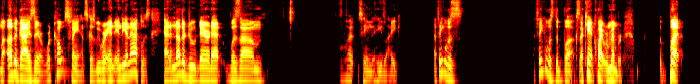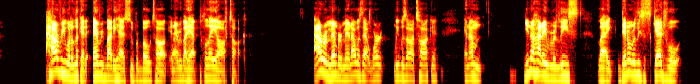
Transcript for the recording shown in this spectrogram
My other guys there were Colts fans because we were in Indianapolis. Had another dude there that was um, what team did he like? I think it was I think it was the Bucks. I can't quite remember. But however you want to look at it, everybody had Super Bowl talk and everybody had playoff talk. I remember, man, I was at work, we was all talking, and I'm you know how they release like they don't release a schedule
